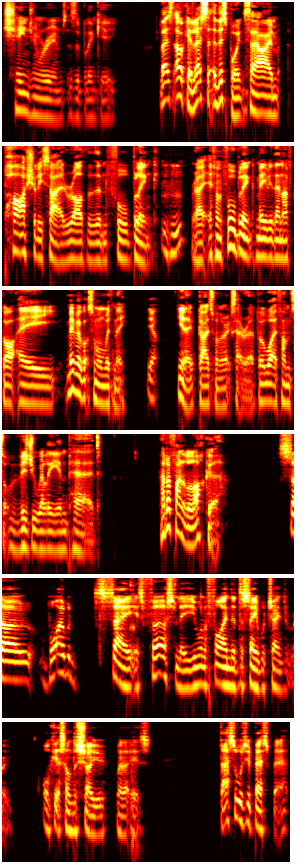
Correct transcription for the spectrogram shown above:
changing rooms as a blinky? Let's okay. Let's at this point say I'm partially sighted rather than full blink. hmm Right. If I'm full blink, maybe then I've got a maybe I've got someone with me. Yeah. You know, guide swimmer, etc. But what if I'm sort of visually impaired? How do I find a locker? So, what I would say is, firstly, you want to find the disabled changing room or get someone to show you where that is. That's always your best bet.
